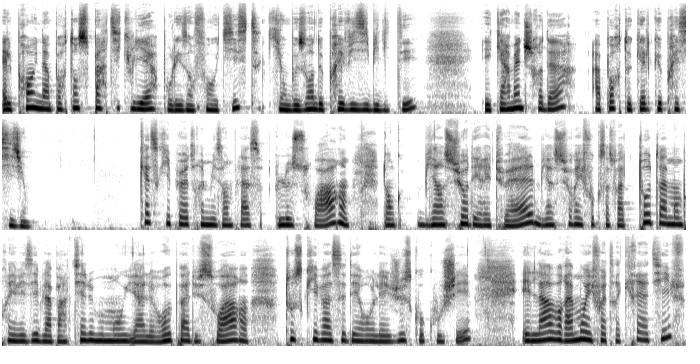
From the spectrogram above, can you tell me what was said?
Elle prend une importance particulière pour les enfants autistes qui ont besoin de prévisibilité, et Carmen Schroeder apporte quelques précisions qu'est-ce qui peut être mis en place le soir. Donc, bien sûr, des rituels. Bien sûr, il faut que ça soit totalement prévisible à partir du moment où il y a le repas du soir, tout ce qui va se dérouler jusqu'au coucher. Et là, vraiment, il faut être créatif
